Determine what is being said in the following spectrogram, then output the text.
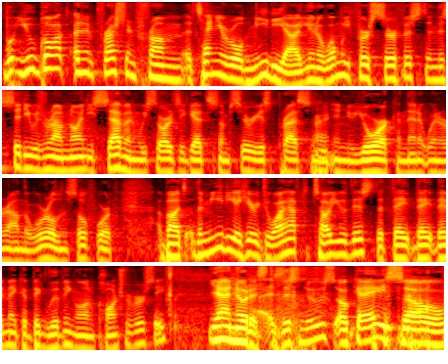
But you got an impression from a 10 year old media. You know, when we first surfaced in this city was around 97, we started to get some serious press in, Right. in New York, and then it went around the world and so forth. But the media here, do I have to tell you this, that they, they, they make a big living on controversy? Yeah, I noticed. Uh, is this news? Okay, so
